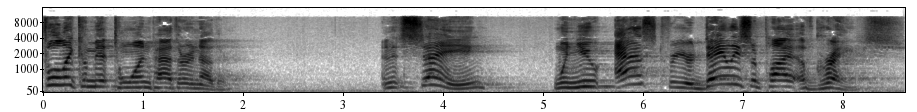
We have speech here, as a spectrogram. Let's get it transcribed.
fully commit to one path or another. And it's saying when you ask for your daily supply of grace,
